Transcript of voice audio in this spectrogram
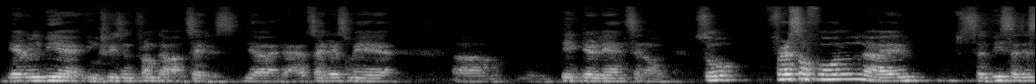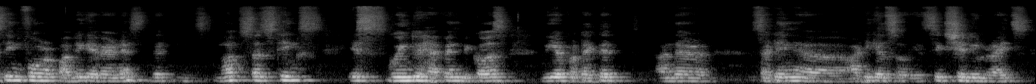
there will be an intrusion from the outsiders. The, the outsiders may uh, take their lands and all. So first of all i'll su- be suggesting for public awareness that not such things is going to happen because we are protected under certain uh, articles of the sixth schedule rights.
